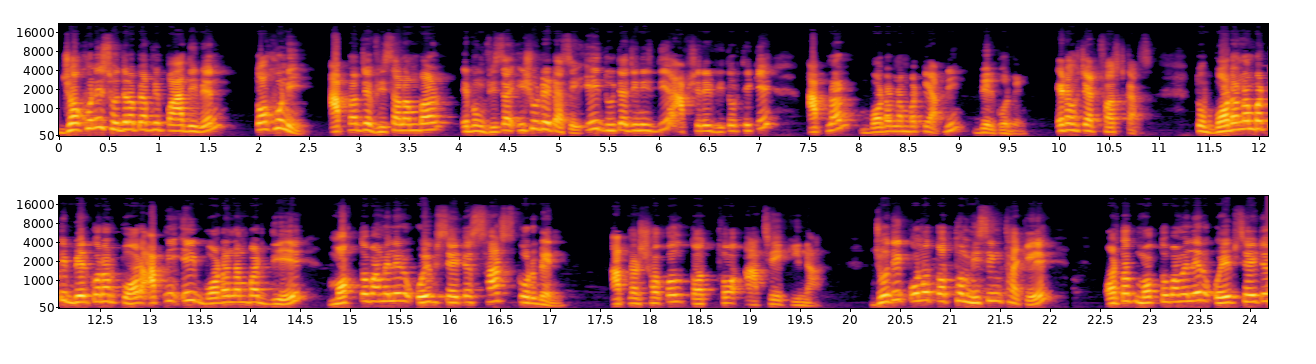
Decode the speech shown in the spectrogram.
যখনই সৌদি আরবে আপনি পা দিবেন, তখনই আপনার যে ভিসা নাম্বার এবং ভিসা ইস্যু ডেট আছে, এই দুইটা জিনিস দিয়ে আপশেরের ভিতর থেকে আপনার বর্ডার নাম্বারটি আপনি বের করবেন। এটা হচ্ছে অ্যাট ফার্স্ট কাজ। তো বর্ডার নাম্বারটি বের করার পর আপনি এই বর্ডার নাম্বার দিয়ে মক্তব আমেলের ওয়েবসাইটে সার্চ করবেন আপনার সকল তথ্য আছে কিনা। যদি কোনো তথ্য মিসিং থাকে, অর্থাৎ মক্তব আমেলের ওয়েবসাইটে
